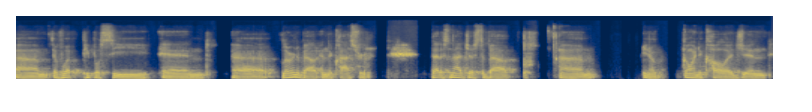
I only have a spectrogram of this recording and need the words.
um, of what people see and uh, learn about in the classroom. That it's not just about um, you know going to college and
